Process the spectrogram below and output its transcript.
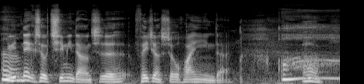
嗯因为那个时候亲民党是非常受欢迎的。哦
